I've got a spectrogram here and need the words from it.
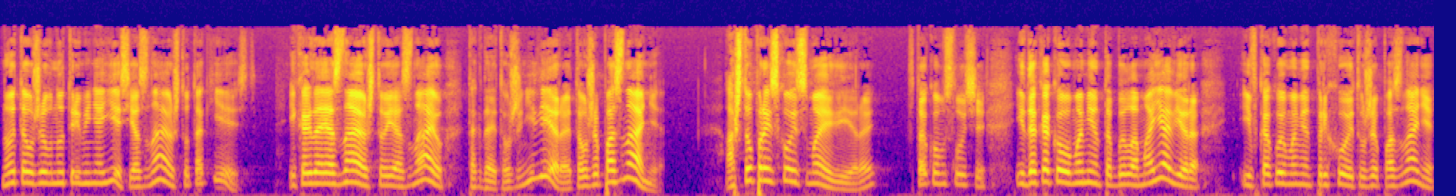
но это уже внутри меня есть. Я знаю, что так есть. И когда я знаю, что я знаю, тогда это уже не вера, это уже познание. А что происходит с моей верой в таком случае? И до какого момента была моя вера, и в какой момент приходит уже познание,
